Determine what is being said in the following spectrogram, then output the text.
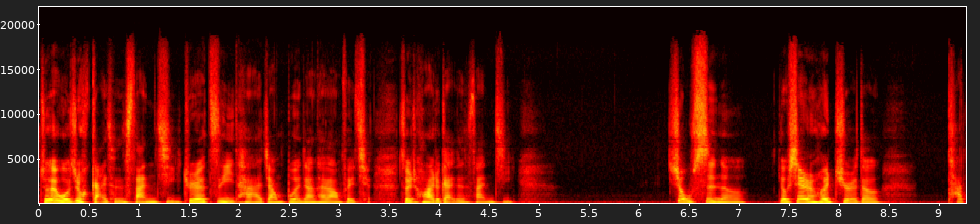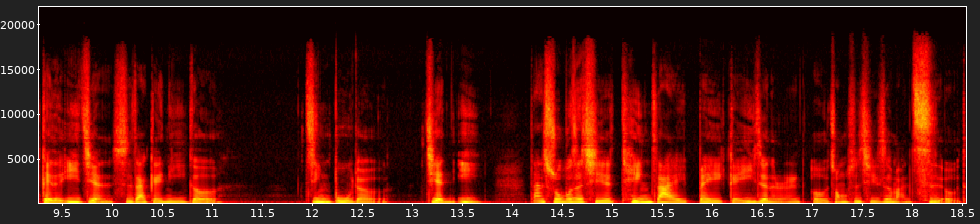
所以我就改成三集，觉得自己他这样不能这样太浪费钱，所以后来就改成三集。就是呢，有些人会觉得。他给的意见是在给你一个进步的建议，但殊不知，其实听在被给意见的人耳中是其实蛮刺耳的。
